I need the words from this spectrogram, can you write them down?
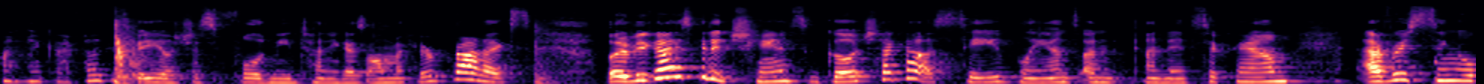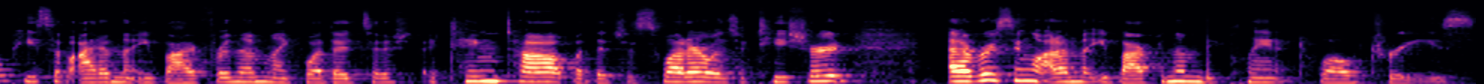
oh my God, I feel like this video is just full of me telling you guys all my favorite products. But if you guys get a chance, go check out Save Lands on, on Instagram. Every single piece of item that you buy for them, like whether it's a, a tank top, whether it's a sweater, whether it's a t-shirt, every single item that you buy from them, they plant 12 trees.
